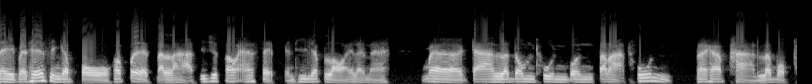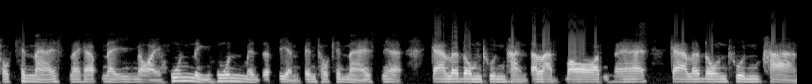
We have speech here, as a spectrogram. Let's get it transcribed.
ในประเทศสิงคโปร์เขาเปิดตลาด digital asset เป็นที่เรียบร้อยแล้วนะการระดมทุนบนตลาดหุ้น นะครับผ่านระบบ tokenize นะครับในอีกหน่อยหุ้นหนึ่งหุ้นมันจะเปลี่ยนเป็น tokenize เนี่ยการระดมทุนผ่านตลาดบอลนะฮะการระดมทุนผ่าน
